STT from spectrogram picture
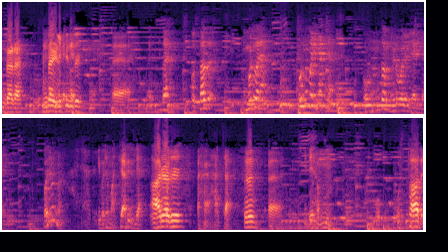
എന്താടാ? എന്താ വിളിക്കുന്നത് ഉസ്താദ് ഇങ്ങോട്ട് വരാം. ഒന്നും പഠിക്കാനില്ല സ്വന്തം വീട് പോലെ വിചാരിക്കാം? വരുന്ന? ഇവിടെ മറ്റാരില്ല ആരാത്? അച്ഛാ ഇദ്ദേഹം ഉസ്താദ്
